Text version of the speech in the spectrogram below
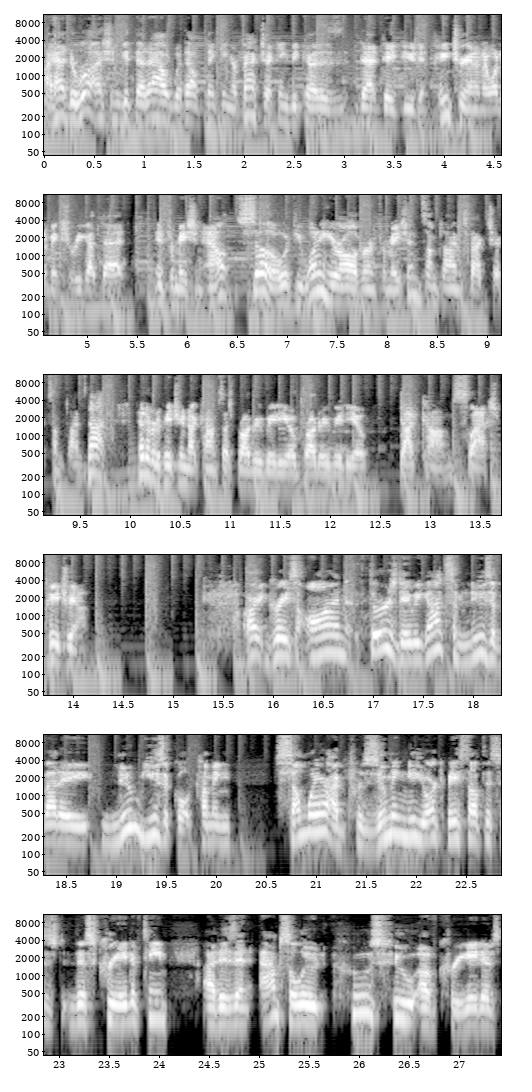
I had to rush and get that out without thinking or fact checking because that debuted in Patreon and I want to make sure we got that information out. So if you want to hear all of our information, sometimes fact check, sometimes not, head over to patreon.com slash Broadway Radio, BroadwayRadio.com slash Patreon. All right, Grace, on Thursday, we got some news about a new musical coming somewhere. I'm presuming New York, based off this is this creative team. Uh, it is an absolute who's who of creatives.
